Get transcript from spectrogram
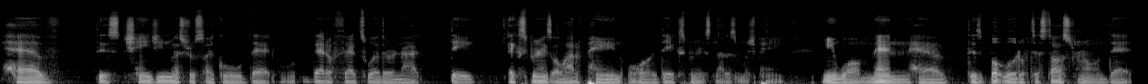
have this changing menstrual cycle that that affects whether or not they experience a lot of pain or they experience not as much pain. Meanwhile, men have this boatload of testosterone that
